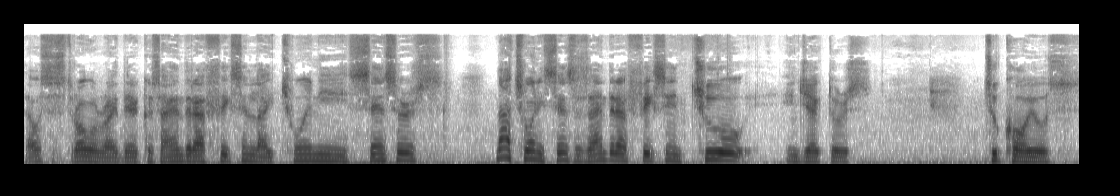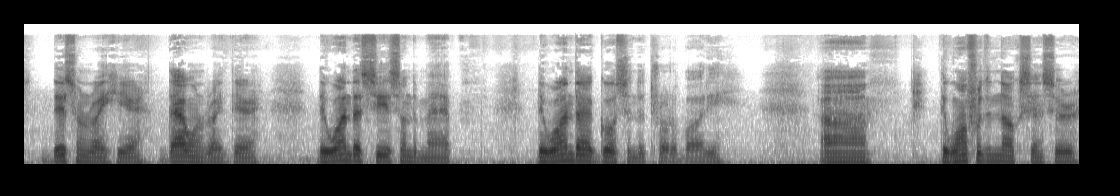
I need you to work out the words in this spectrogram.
that was a struggle right there because I ended up fixing like 20 sensors. Not 20 sensors I ended up fixing two injectors two coils this one right here that one right there the one that sits on the map the one that goes in the throttle body uh, the one for the knock sensor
